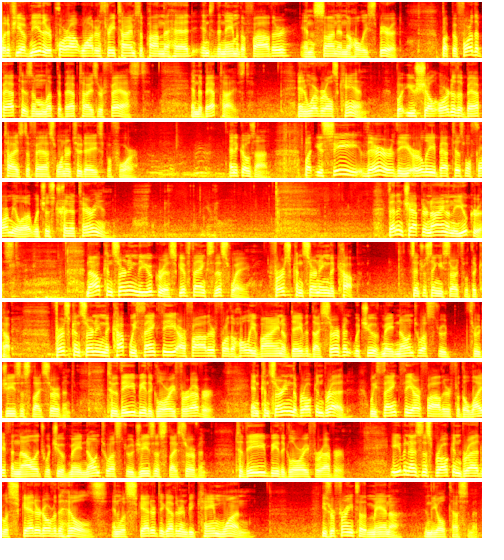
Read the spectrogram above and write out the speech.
But if you have neither, pour out water three times upon the head into the name of the Father, and the Son, and the Holy Spirit. But before the baptism, let the baptizer fast, and the baptized, and whoever else can. But you shall order the baptized to fast one or two days before. And it goes on. But you see there the early baptismal formula, which is Trinitarian. Then in chapter 9 on the Eucharist. Now concerning the Eucharist, give thanks this way. First concerning the cup. It's interesting he starts with the cup. First concerning the cup, we thank thee, our Father, for the holy vine of David thy servant, which you have made known to us through, through Jesus thy servant. To thee be the glory forever. And concerning the broken bread, we thank thee, our Father, for the life and knowledge which you have made known to us through Jesus thy servant. To thee be the glory forever. Even as this broken bread was scattered over the hills and was scattered together and became one, he's referring to the manna in the Old Testament.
